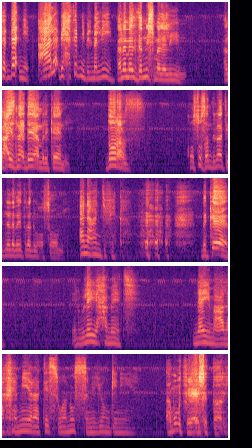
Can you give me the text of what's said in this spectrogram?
صدقني علاء بيحاسبني بالمليم. أنا ما يلزمنيش ملاليم. أنا عايز نقدية أمريكاني. دولارز. خصوصا دلوقتي إن أنا بقيت راجل عصامي. أنا عندي فكرة. بكام؟ الولية حماتي نايمة على خميرة تسوى نص مليون جنيه. أموت في العيش الطاري.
